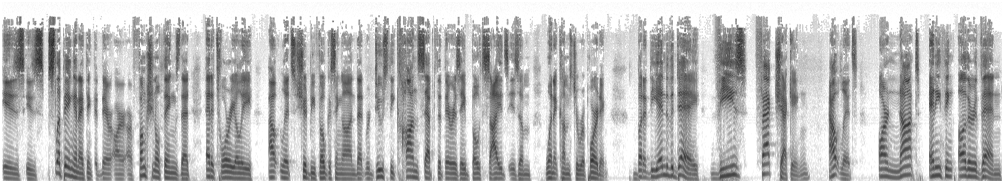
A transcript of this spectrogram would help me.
is is slipping, and I think that there are are functional things that editorially outlets should be focusing on that reduce the concept that there is a both sides ism when it comes to reporting. But at the end of the day, these fact checking outlets are not anything other than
